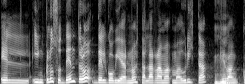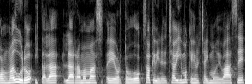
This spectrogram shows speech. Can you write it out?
El, incluso dentro del gobierno está la rama madurista, que van con Maduro, y está la, la rama más eh, ortodoxa, que viene del chavismo, que es el chavismo de base.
